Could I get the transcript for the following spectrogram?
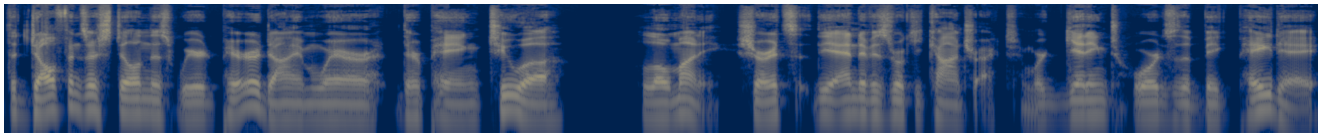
the Dolphins are still in this weird paradigm where they're paying Tua low money. Sure, it's the end of his rookie contract, and we're getting towards the big payday.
